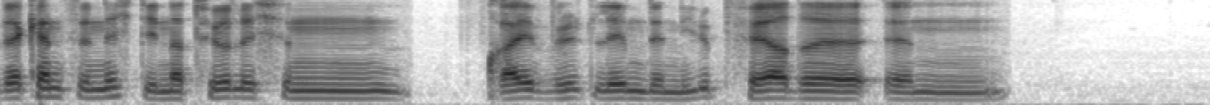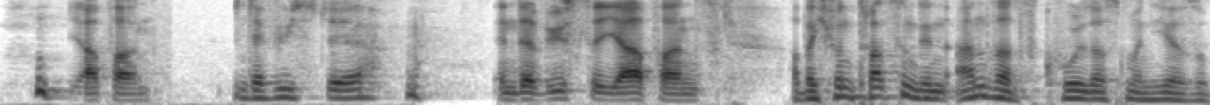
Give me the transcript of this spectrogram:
wer kennt sie nicht? Die natürlichen, frei wild lebenden Nilpferde in Japan. in der Wüste, ja. In der Wüste Japans. Aber ich finde trotzdem den Ansatz cool, dass man hier so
